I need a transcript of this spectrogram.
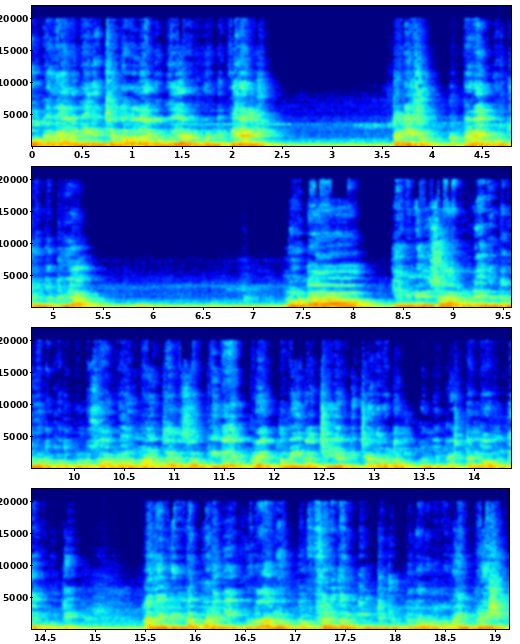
ఒకవేళ మీరు చదవలేకపోయారనుకోండి వినండి. కనీసం అక్కడే కూర్చొని చక్కగా నూట ఎనిమిది సార్లు లేదంటే నూట పదకొండు సార్లు హనుమాన్ చాలీసా వినే ప్రయత్నమైనా చేయండి. చదవడం కొంచెం కష్టంగా ఉంది అనుకుంటే అది విన్నప్పటికీ కూడా దాని యొక్క ఫలితం ఇంటి చుట్టూగా కూడా ఒక వైబ్రేషన్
